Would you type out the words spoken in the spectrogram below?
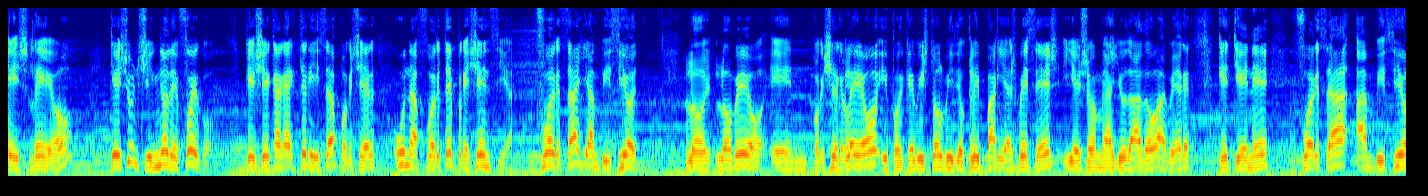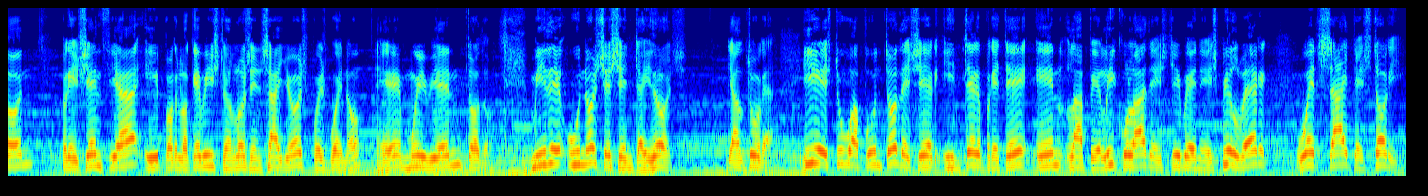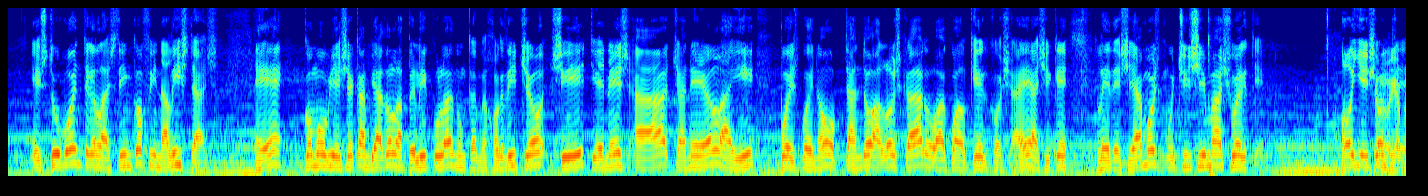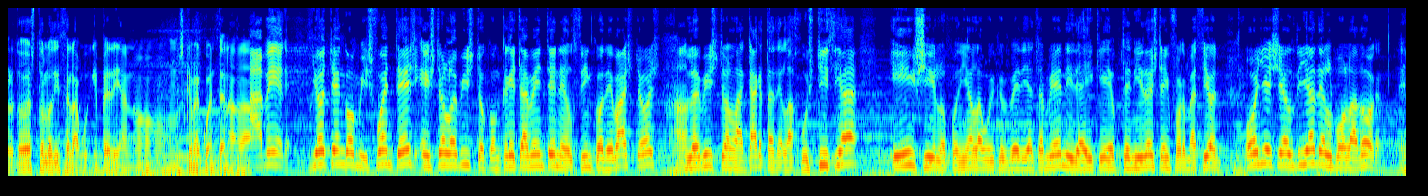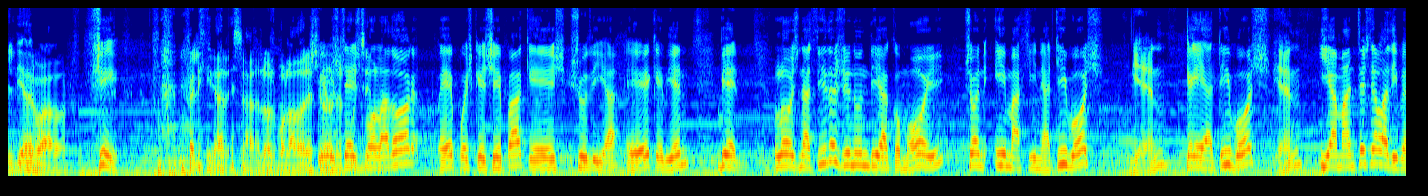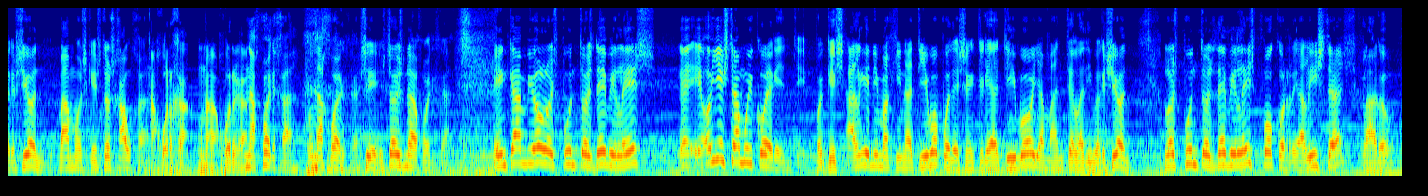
es Leo, que es un signo de fuego, que se caracteriza por ser una fuerte presencia, fuerza y ambición. Lo, lo veo en, por ser Leo y porque he visto el videoclip varias veces y eso me ha ayudado a ver que tiene fuerza, ambición, presencia y por lo que he visto en los ensayos, pues bueno, eh, muy bien todo. Mide 1,62 de altura y estuvo a punto de ser intérprete en la película de Steven Spielberg West Side Story. Estuvo entre las cinco finalistas. ¿Eh? ¿Cómo hubiese cambiado la película, nunca mejor dicho, si tienes a Chanel ahí, pues bueno, optando al Oscar o a cualquier cosa, ¿eh? Así que le deseamos muchísima suerte. Oye, Pero, oiga, pero todo esto lo dice la Wikipedia, no, no es que me cuente nada. A ver, yo tengo mis fuentes, esto lo he visto concretamente en el 5 de Bastos, Ajá. lo he visto en la Carta de la Justicia y sí, lo ponía en la Wikipedia también y de ahí que he obtenido esta información. Hoy es el día del volador. El día del volador. Sí. Felicidades a los voladores Si que nos usted es volador, eh, pues que sepa que es su día, eh, que bien. Bien, los nacidos en un día como hoy son imaginativos, Bien, creativos bien. y amantes de la diversión. Vamos, que esto es jauja. Una juerga, una juerga. Una juerga, una juerga, sí, esto es una juerga. En cambio, los puntos débiles... eh, eh, hoy está muy coherente, porque es alguien imaginativo puede ser creativo y amante de la diversión. Los puntos débiles, poco realistas, claro.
